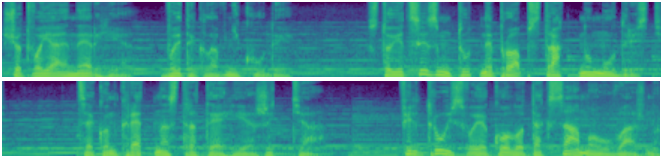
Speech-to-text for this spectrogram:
що твоя енергія витекла в нікуди. Стоїцизм тут не про абстрактну мудрість, це конкретна стратегія життя. Фільтруй своє коло так само уважно,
